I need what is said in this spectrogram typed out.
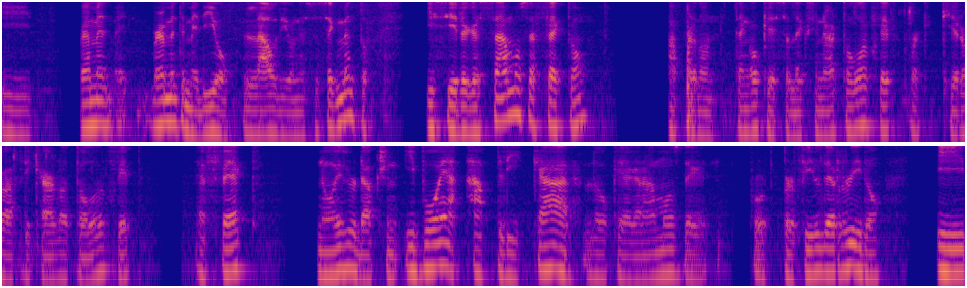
y realmente me dio el audio en ese segmento. Y si regresamos a efecto, ah, perdón, tengo que seleccionar todo el clip porque quiero aplicarlo a todo el clip. Effect, Noise Reduction y voy a aplicar lo que hagamos de perfil de ruido y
